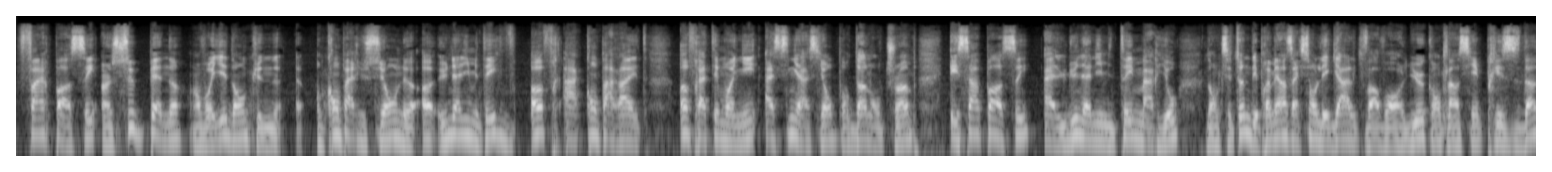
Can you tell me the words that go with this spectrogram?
faire passer un subpoena, envoyer donc une, une comparution, une unanimité, offre à comparaître, offre à témoigner, assignation pour Donald Trump. Et ça a passé à l'unanimité, Mario. Donc, c'est une des premières actions légales qui va avoir lieu contre l'ancien président,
